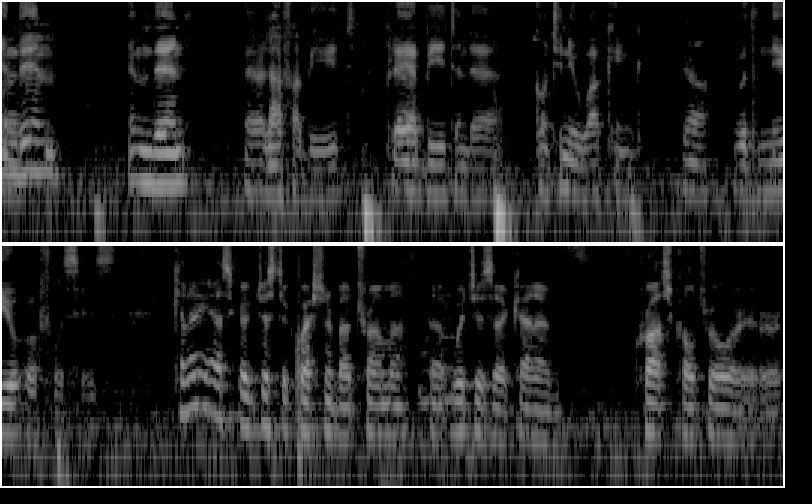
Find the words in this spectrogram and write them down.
and Right. then and then uh, laugh a bit, play Yeah. a bit, and uh, continue working Yeah. with new uh, forces. Can I ask uh, just a question about trauma, uh, Mhm. which is a kind of cross-cultural or, or,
